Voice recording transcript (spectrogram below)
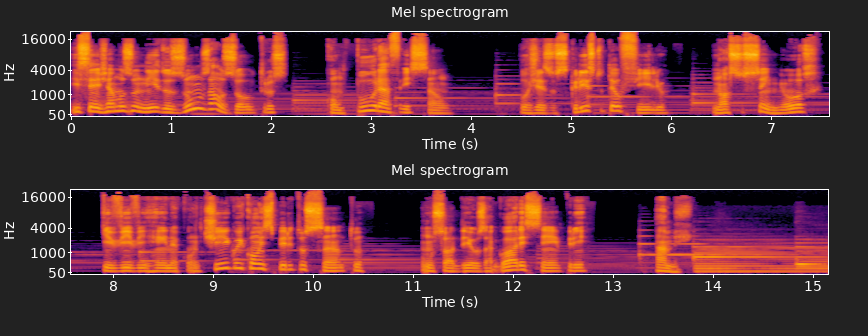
e sejamos unidos uns aos outros com pura afeição. Por Jesus Cristo, teu Filho, nosso Senhor, que vive e reina contigo e com o Espírito Santo, um só Deus agora e sempre. Amém.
